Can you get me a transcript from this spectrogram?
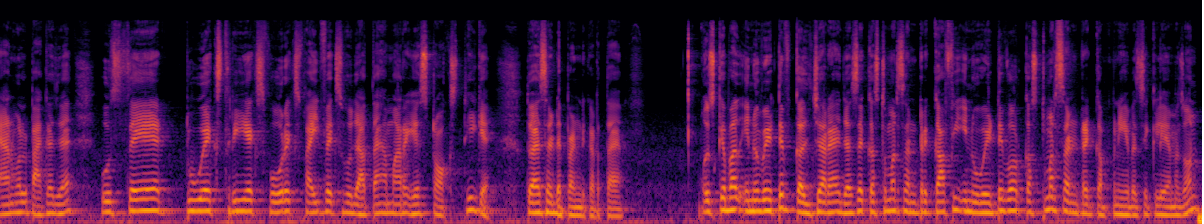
एनुअल पैकेज है, उससे two x three x four x five x हो जाता है हमारा ये स्टॉक्स ठीक है? तो ऐसे डिपेंड करता है। उसके बाद इनोवेटिव कल्चर है, जैसे कस्टमर सेंट्रिक काफ़ी इनोवेटिव और कस्टमर सेंट्रिक कंपनी है basically Amazon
